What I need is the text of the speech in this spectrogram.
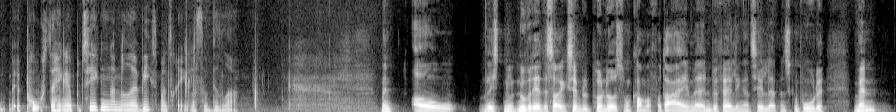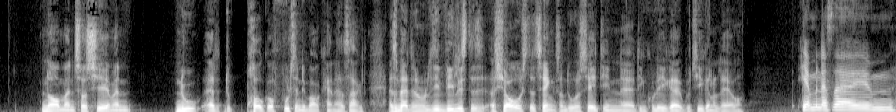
øh, post, der hænger i butikken, og noget avismateriale osv. Men, og hvis, nu, nu var det så et eksempel på noget, som kommer fra dig med anbefalinger til, at man skal bruge det. Men når man så siger, at man nu at du prøv at gå fuldstændig mok, han har sagt. Altså, hvad er det nogle af de vildeste og sjoveste ting, som du har set dine, din øh, kollegaer i butikkerne lave? Jamen altså, øhm,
